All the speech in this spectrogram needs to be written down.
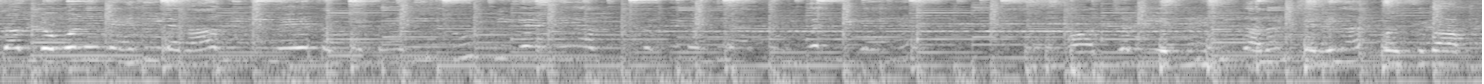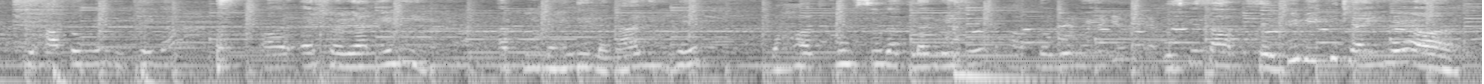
सब लोगों ने मेहंदी लगा भी ली है, सबके मेहंदी सूख भी गए हैं और सबके मेहंदी से निकल भी गए हैं। और जब ये मेहंदी का रंग चलेगा तो सुबह आपके हाथों में दिखेगा। और ऐश्वर्या ने भी अपनी मेहंदी लगा ली है। बहुत खूबसूरत लग रही है। आप लोगों ने इसके साथ सेल्फी भी खिंचाई है और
